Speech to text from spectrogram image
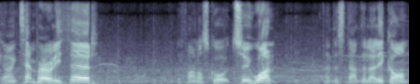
going temporarily third. The final score 2-1 at the Stade de la Licorne.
